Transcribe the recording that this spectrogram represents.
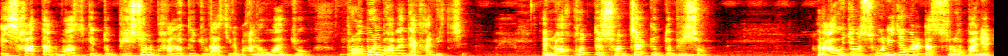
এই সাত আট মাস কিন্তু ভীষণ ভালো কিছু রাশির ভালো হওয়ার যোগ প্রবলভাবে দেখা দিচ্ছে। নক্ষত্রের সঞ্চার কিন্তু ভীষণ। রাহু যেমন শনি যেমন একটা স্লো প্ল্যানেট,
